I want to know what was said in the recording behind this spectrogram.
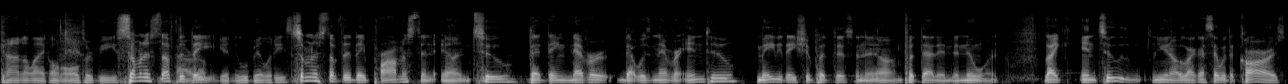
kind of like on Altered Beast. Some of the stuff that they get new abilities. some of the stuff that they promised in, in two that they never that was never into maybe they should put this in the, um, put that in the new one like in two you know like i said with the cars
